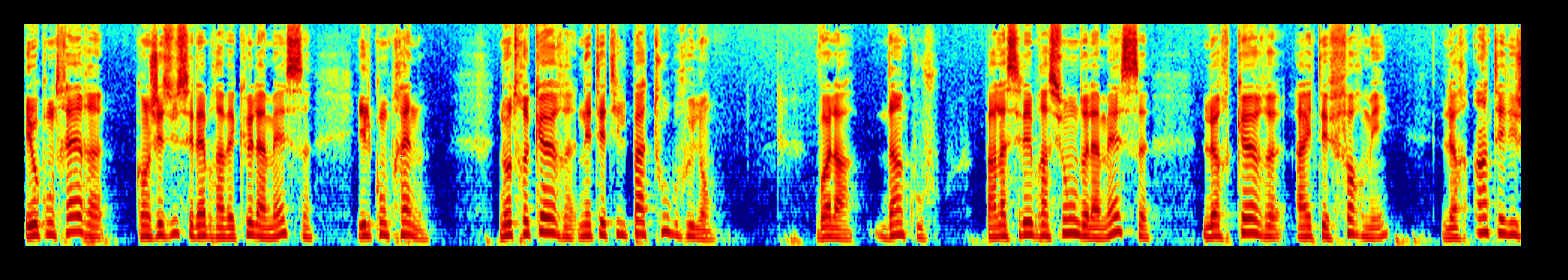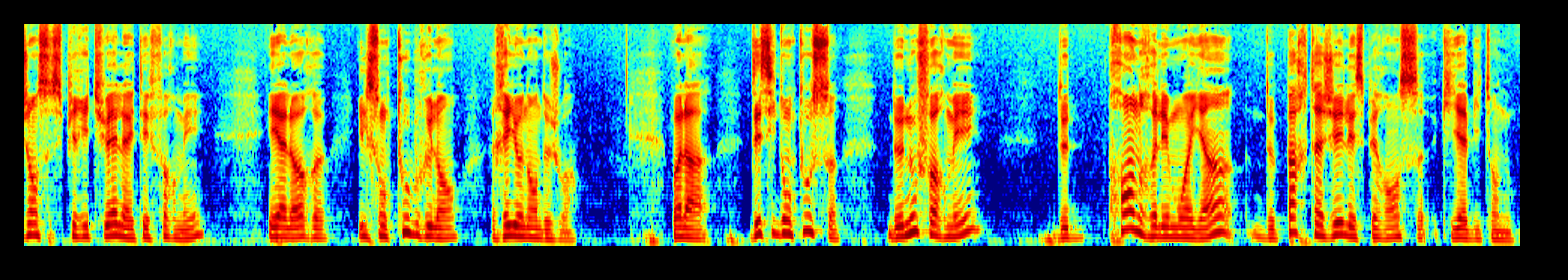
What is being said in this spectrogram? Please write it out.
Et au contraire, quand Jésus célèbre avec eux la messe, ils comprennent. Notre cœur n'était-il pas tout brûlant? Voilà, d'un coup, par la célébration de la messe, leur cœur a été formé, leur intelligence spirituelle a été formée, et alors ils sont tout brûlants, rayonnants de joie. Voilà, décidons tous de nous former, de prendre les moyens de partager l'espérance qui habite en nous.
